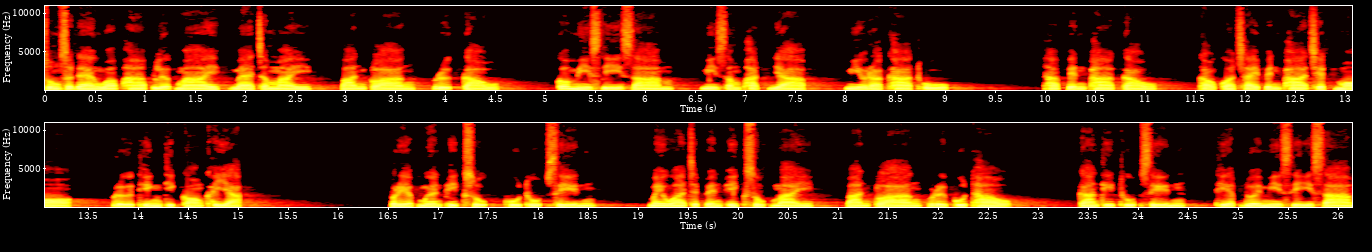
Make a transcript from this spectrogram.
ทรงแสดงว่าผ้าเปลือกไม้แม้จะใหม่ ปานกลางหรือเก่า ก็มีสีสาม มีสัมผัสหยาบ มีราคาถูก ถ้าเป็นผ้าเก่า เขาก็ใช้เป็นผ้าเช็ดหม้อ หรือทิ้งที่กองขยะ เปรียบเหมือนภิกษุผู้ทุศีล ไม่ว่าจะเป็นภิกษุใหม่ ปานกลางหรือผู้เท่า การที่ทุศีลเทียบด้วยมีสีสาม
